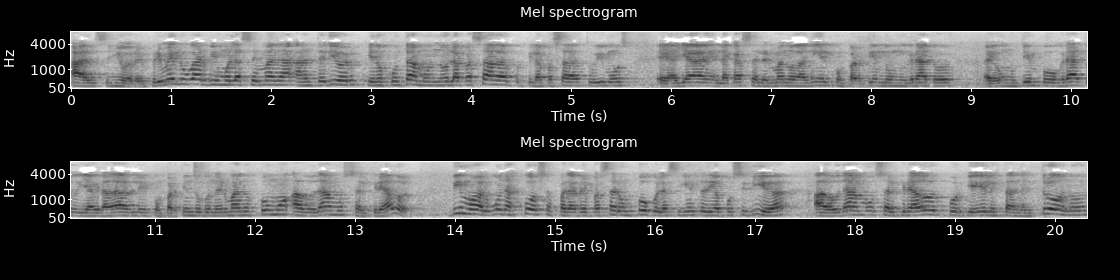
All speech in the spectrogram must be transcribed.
al Señor. En primer lugar, vimos la semana anterior que nos juntamos, no la pasada, porque la pasada estuvimos eh, allá en la casa del hermano Daniel compartiendo un grato, eh, un tiempo grato y agradable, compartiendo con hermanos cómo adoramos al Creador. Vimos algunas cosas para repasar un poco la siguiente diapositiva. Adoramos al Creador porque Él está en el trono,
